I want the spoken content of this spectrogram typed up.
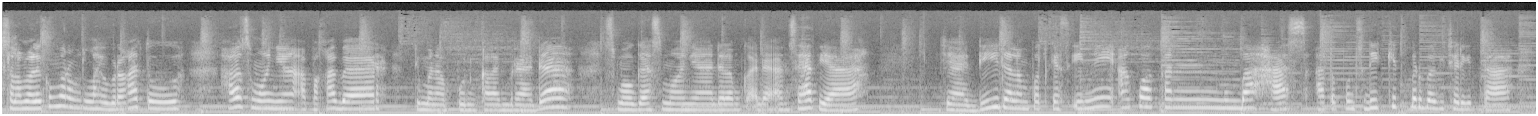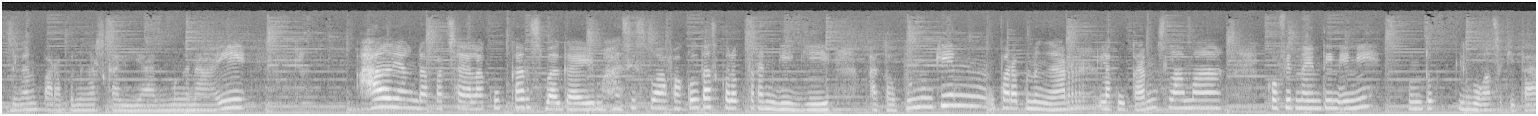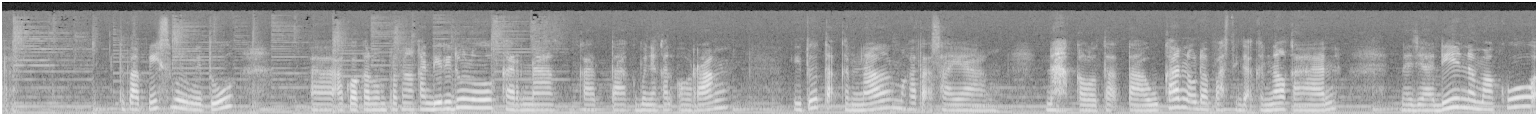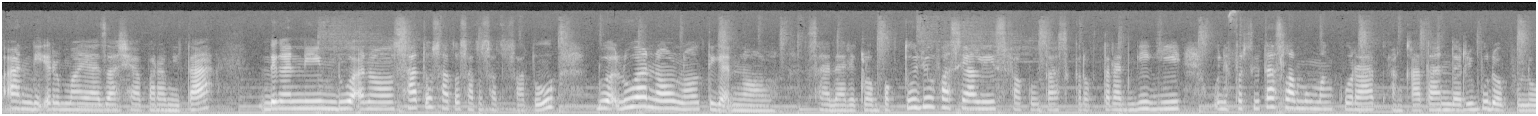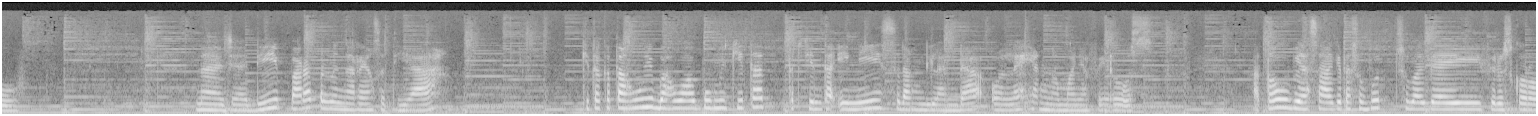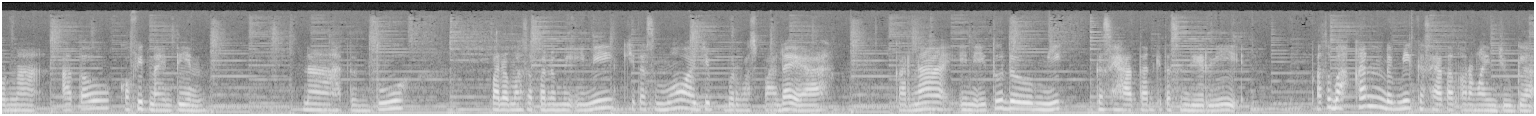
Assalamualaikum warahmatullahi wabarakatuh. Halo semuanya, apa kabar? Di mana pun kalian berada, semoga semuanya dalam keadaan sehat ya. Jadi dalam podcast ini aku akan membahas ataupun sedikit berbagi cerita dengan para pendengar sekalian Mengenai hal yang dapat saya lakukan sebagai mahasiswa Fakultas Kedokteran Gigi ataupun mungkin para pendengar lakukan selama COVID-19 ini untuk lingkungan sekitar. Tetapi sebelum itu, eh, aku akan memperkenalkan diri dulu karena kata kebanyakan orang itu tak kenal maka tak sayang. Nah, kalau tak tahu kan udah pasti nggak kenal kan? Nah, jadi namaku Andi Irmaya Zasya Paramita dengan NIM 2011111220030. Dari kelompok 7 Fasialis Fakultas Kedokteran Gigi Universitas Lambung Mangkurat angkatan 2020. Nah, jadi para pendengar yang setia, kita ketahui bahwa bumi kita tercinta ini sedang dilanda oleh yang namanya virus atau biasa kita sebut sebagai virus corona atau COVID-19. Nah, tentu pada masa pandemi ini kita semua wajib berwaspada ya. Karena ini itu demi kesehatan kita sendiri atau bahkan demi kesehatan orang lain juga.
